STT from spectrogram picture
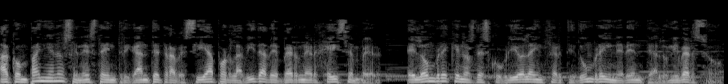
Acompáñanos en esta intrigante travesía por la vida de Werner Heisenberg, el hombre que nos descubrió la incertidumbre inherente al universo.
